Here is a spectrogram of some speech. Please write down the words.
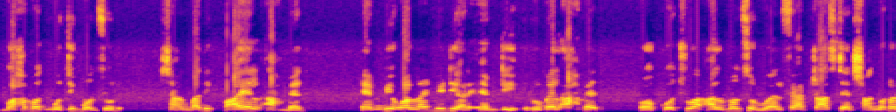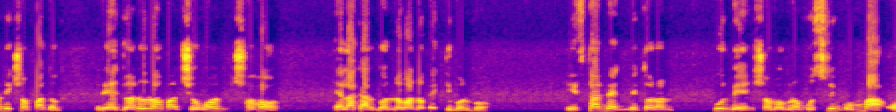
মোহাম্মদ মুজিব মনসুর, সাংবাদিক পায়েল আহমেদ এমবি অনলাইন মিডিয়ার এমডি রুবেল আহমেদ ও কচুয়া আল মনসুর ওয়েলফেয়ার ট্রাস্টের সাংগঠনিক সম্পাদক রেজওয়ানুর রহমান সুমন সহ এলাকার গণ্যমান্য ব্যক্তিবর্গ। ইফতার ব্যাগ বিতরণ পূর্বে সমগ্র মুসলিম উম্মা ও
